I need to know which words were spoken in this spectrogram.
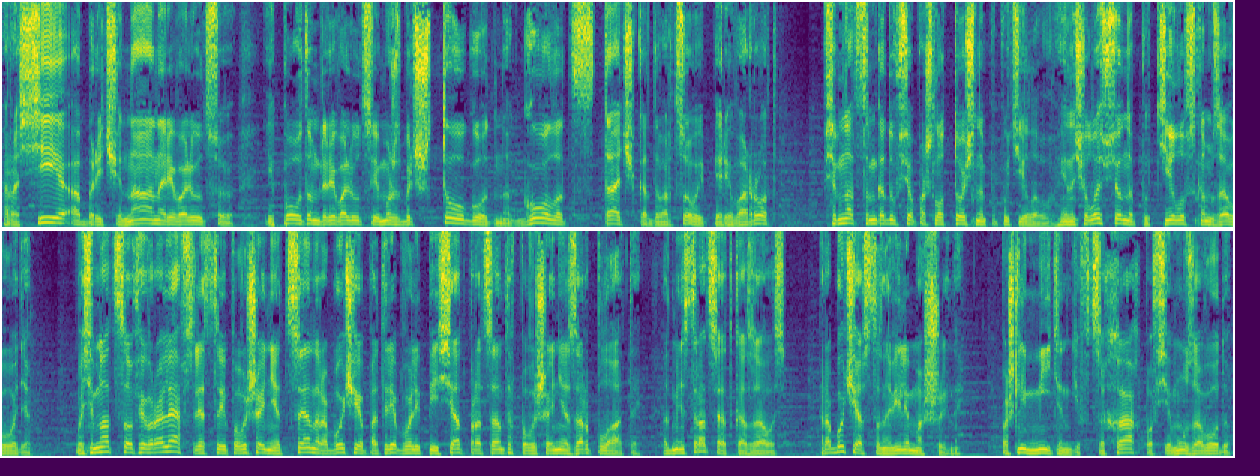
Россия обречена на революцию, и поводом для революции может быть что угодно – голод, стачка, дворцовый переворот. В 17 году все пошло точно по Путилову, и началось все на Путиловском заводе. 18 февраля вследствие повышения цен рабочие потребовали 50% повышения зарплаты. Администрация отказалась. Рабочие остановили машины – Пошли митинги в цехах по всему заводу.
